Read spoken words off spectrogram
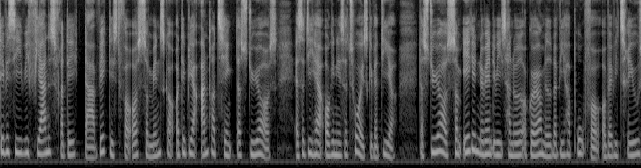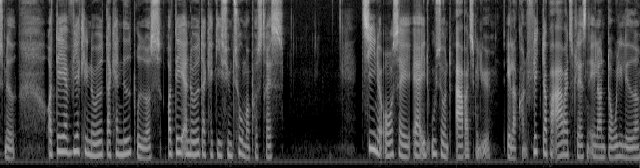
Det vil sige, at vi fjernes fra det, der er vigtigst for os som mennesker, og det bliver andre ting, der styrer os. Altså de her organisatoriske værdier, der styrer os, som ikke nødvendigvis har noget at gøre med, hvad vi har brug for og hvad vi trives med. Og det er virkelig noget, der kan nedbryde os, og det er noget, der kan give symptomer på stress. Tiende årsag er et usundt arbejdsmiljø, eller konflikter på arbejdspladsen, eller en dårlig leder.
